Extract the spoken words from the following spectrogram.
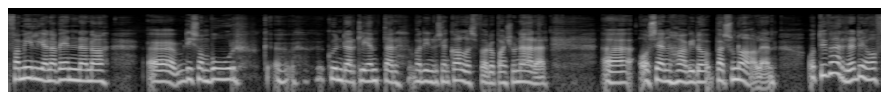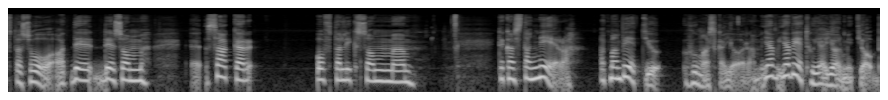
familjerna, vännerna, Eh, de som bor, eh, kunder, klienter, vad de nu sen kallas för, och pensionärer. Eh, och sen har vi då personalen. Och tyvärr är det ofta så att det, det som saker ofta liksom det kan stagnera. Att man vet ju hur man ska göra. Jag, jag vet hur jag gör mitt jobb.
